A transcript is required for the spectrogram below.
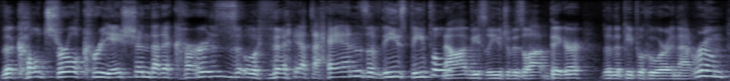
the cultural creation that occurs the, at the hands of these people. Now obviously YouTube is a lot bigger than the people who are in that room,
